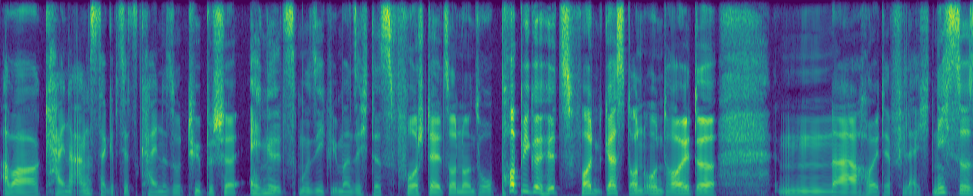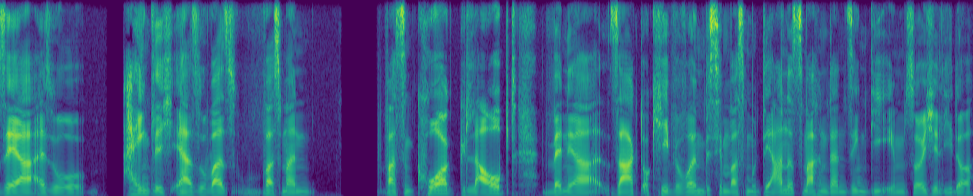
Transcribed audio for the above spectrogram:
aber keine Angst, da gibt es jetzt keine so typische Engelsmusik, wie man sich das vorstellt, sondern so poppige Hits von gestern und heute. Na, heute vielleicht nicht so sehr. Also eigentlich eher sowas, was man was ein Chor glaubt, wenn er sagt, okay, wir wollen ein bisschen was Modernes machen, dann singen die eben solche Lieder,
